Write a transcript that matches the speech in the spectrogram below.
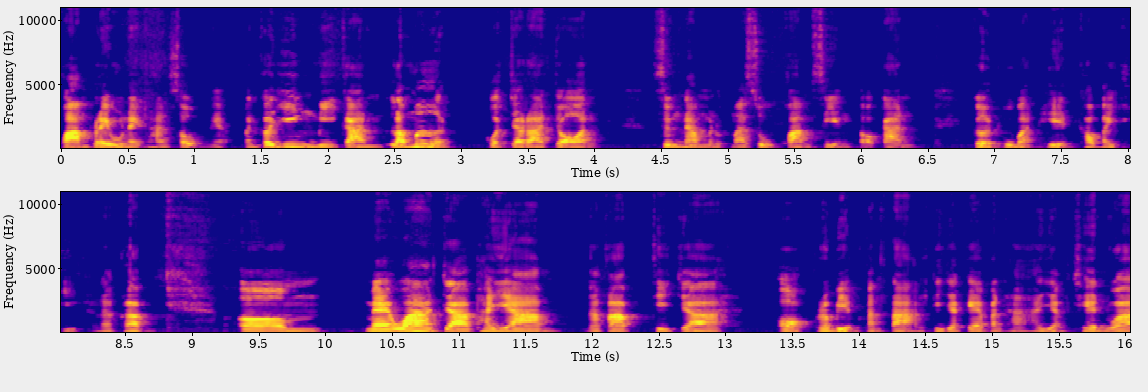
ความเร็วในการส่งเนี่ยมันก็ยิ่งมีการละเมิดกฎจราจร ซึ่งนำมาสู่ความเสี่ยงต่อการเกิดอุบัติเหตุเข้าไปอีกนะครับแม้ว่าจะพยายาม นะครับ ที่จะออกระเบียบต่างๆ ที่จะแก้ปัญหาอย่างเช่นว่า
